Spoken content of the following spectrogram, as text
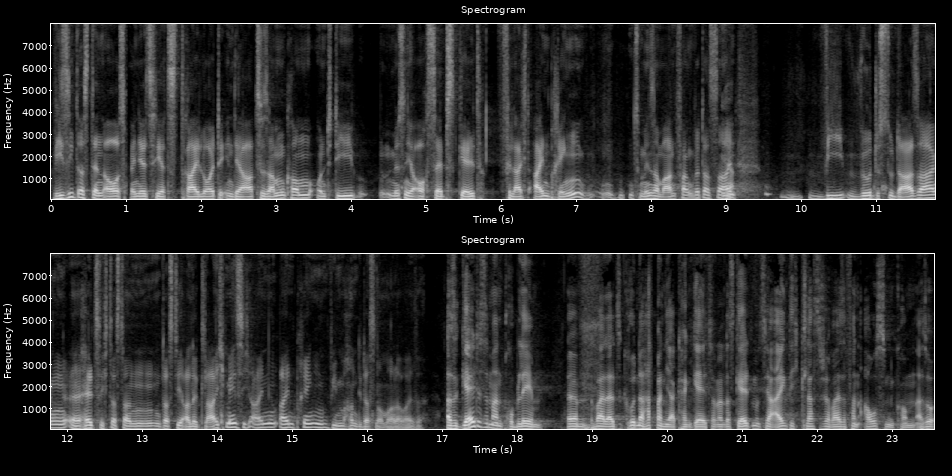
Wie sieht das denn aus, wenn jetzt jetzt drei Leute in der Art zusammenkommen und die müssen ja auch selbst Geld vielleicht einbringen, zumindest am Anfang wird das sein. Ja. Wie würdest du da sagen, äh, hält sich das dann, dass die alle gleichmäßig ein, einbringen? Wie machen die das normalerweise? Also Geld ist immer ein Problem. Ähm, weil als Gründer hat man ja kein Geld, sondern das Geld muss ja eigentlich klassischerweise von außen kommen. Also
